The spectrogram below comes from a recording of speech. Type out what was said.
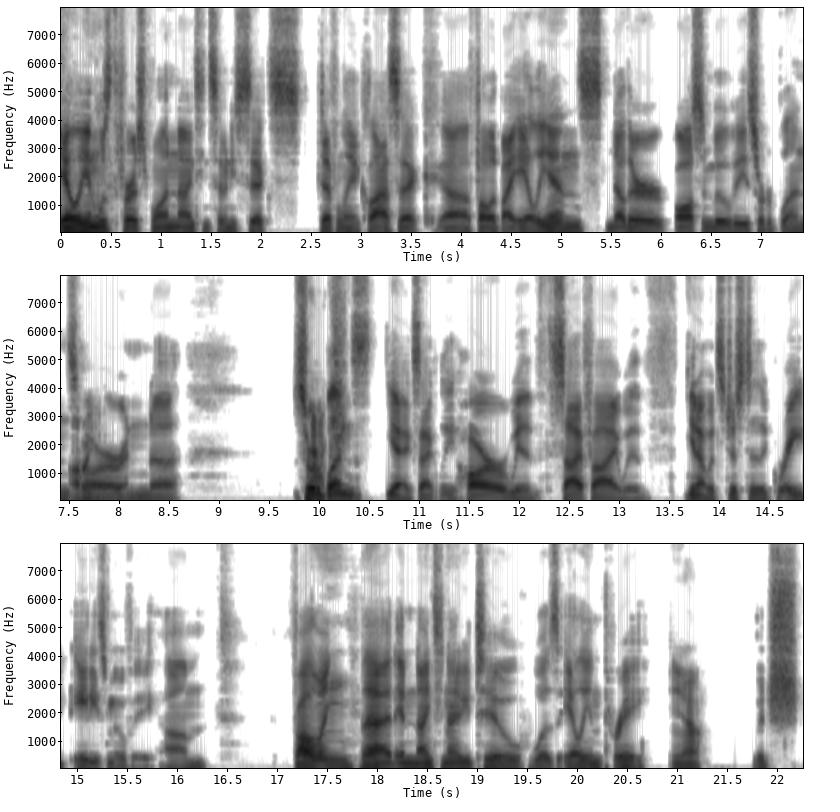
Alien was the first one, 1976. Definitely a classic. Uh, followed by Aliens, another awesome movie. Sort of blends Oh, yeah. horror and uh, sort of blends, yeah, exactly, horror with sci-fi. With you know, it's just a great 80s movie. Um, following that, in 1992 was Alien 3 Yeah. which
